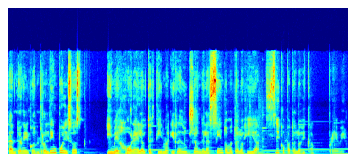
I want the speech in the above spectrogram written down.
tanto en el control de impulsos y mejora de la autoestima y reducción de la sintomatología psicopatológica previa.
